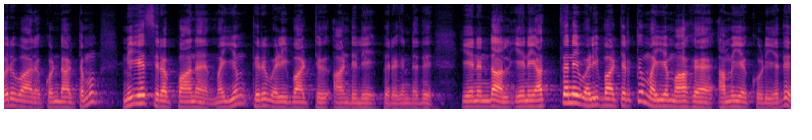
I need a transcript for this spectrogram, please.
ஒரு வார கொண்டாட்டமும் மிக சிறப்பான மையம் திருவழிபாட்டு ஆண்டிலே பெறுகின்றது. ஏனென்றால் ஏனைய அத்தனை வழிபாட்டிற்கு மையமாக அமையக்கூடியது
